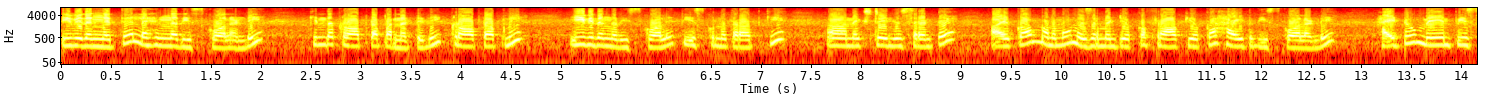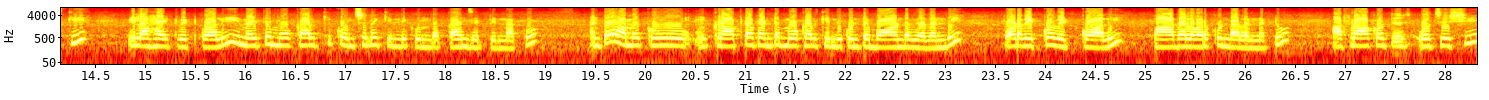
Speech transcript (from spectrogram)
ఈ విధంగా అయితే లెహంగా తీసుకోవాలండి. కింద క్రాప్ టాప్ అన్నట్టు ఇది. క్రాప్ టాప్ని ఈ విధంగా తీసుకోవాలి. తీసుకున్న తర్వాతకి నెక్స్ట్ ఏం చేస్తారంటే ఆ యొక్క మనము మెజర్మెంట్ యొక్క ఫ్రాక్ యొక్క హైట్ తీసుకోవాలండి. హైట్ మెయిన్ పీస్కి ఇలా హైట్ పెట్టుకోవాలి. ఈమెయితే మోకాలకి కొంచెమే కిందికి ఉందక్క అని చెప్పింది నాకు. అంటే ఆమెకు క్రాప్ టాప్ అంటే మోకాలు కిందికి ఉంటే బాగుండదు కదండి. పొడవ ఎక్కువ పెట్టుకోవాలి. పాదాల వరకు ఉండాలన్నట్టు. ఆ ఫ్రాక్ వచ్చే- వచ్చేసి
